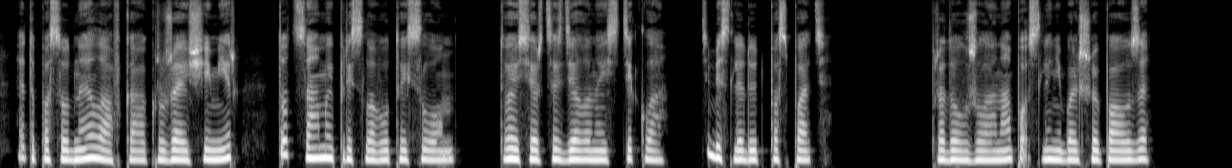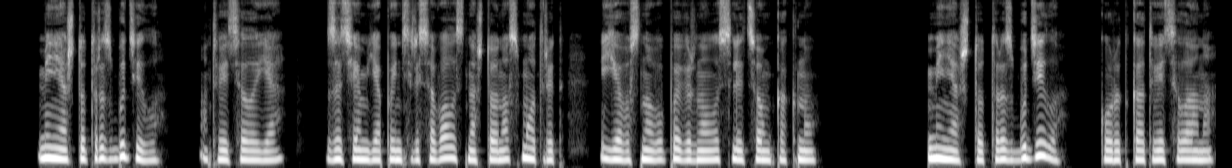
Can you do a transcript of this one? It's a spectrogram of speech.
— это посудная лавка, окружающий мир — тот самый пресловутый слон. Твое сердце сделано из стекла. Тебе следует поспать. Продолжила она после небольшой паузы. «Меня что-то разбудило», — ответила я. Затем я поинтересовалась, на что она смотрит, и Ева снова повернулась лицом к окну. «Меня что-то разбудило», — коротко ответила она.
